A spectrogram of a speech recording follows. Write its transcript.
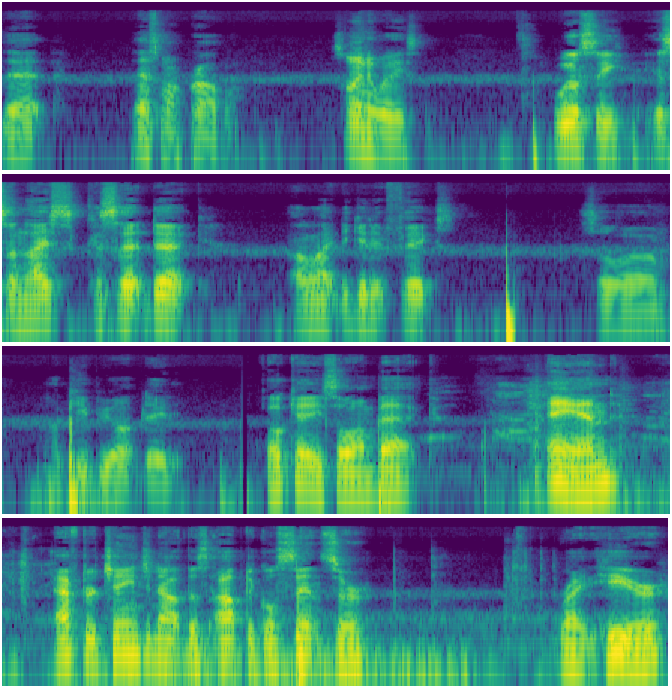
that that's my problem. So anyways, we'll see. It's a nice cassette deck. I like to get it fixed. So um, I'll keep you updated. Okay, so I'm back. And after changing out this optical sensor right here,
